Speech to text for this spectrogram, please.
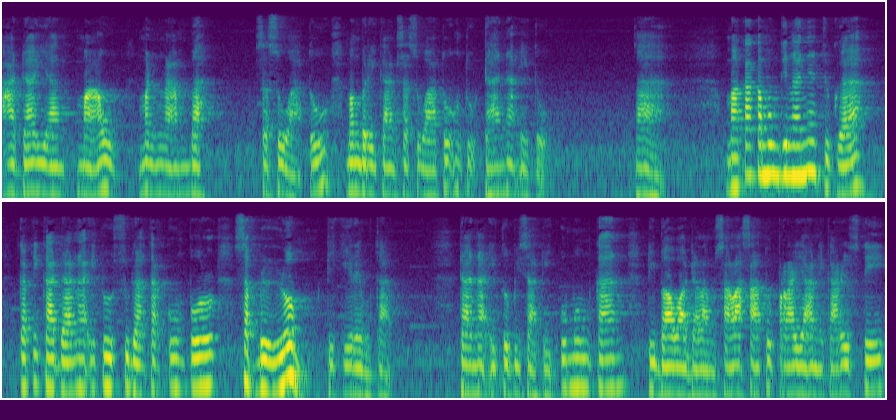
ada yang mau menambah sesuatu, memberikan sesuatu untuk dana itu Nah, maka kemungkinannya juga ketika dana itu sudah terkumpul sebelum dikirimkan. Dana itu bisa diumumkan, dibawa dalam salah satu perayaan Ekaristi,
